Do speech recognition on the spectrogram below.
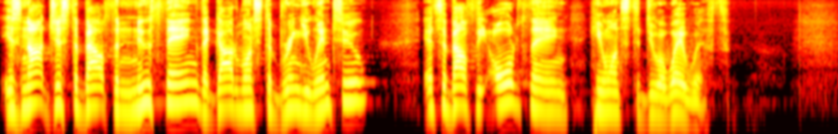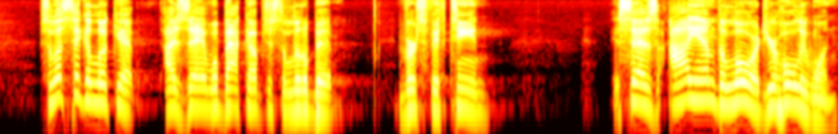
is not just about the new thing that God wants to bring you into, it's about the old thing He wants to do away with. So let's take a look at Isaiah. We'll back up just a little bit. Verse 15. It says, I am the Lord, your Holy One,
